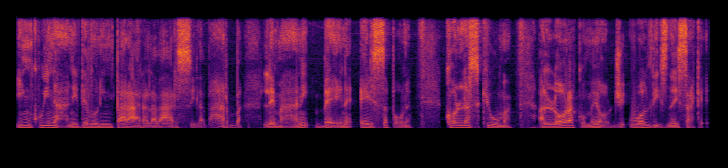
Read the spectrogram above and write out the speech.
in cui i nani devono imparare a lavarsi la barba, le mani bene e il sapone con la schiuma. Allora, come oggi, Walt Disney sa che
